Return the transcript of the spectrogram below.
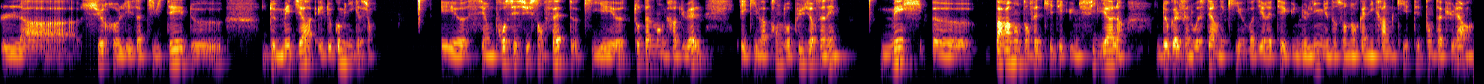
les activités de médias et de communication. Et c'est un processus en fait qui est totalement graduel et qui va prendre plusieurs années. Mais Paramount en fait, qui était une filiale de Gulf and Western et qui, on va dire, était une ligne dans son organigramme qui était tentaculaire,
